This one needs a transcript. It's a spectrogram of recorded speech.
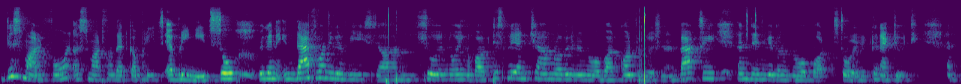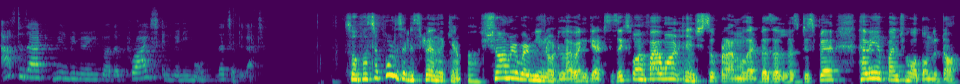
this smartphone a smartphone that completes every need. So we're gonna in that one we're gonna be um, showing knowing about display and camera we're gonna know about configuration and battery and then we're gonna know about storage and connectivity. And after that we'll be knowing about the price and many more. Let's head to that so first of all is the display on the camera. Xiaomi Redmi Note 11 gets a 6.51 inch Super AMOLED bezel-less display having a punch hole on the top.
